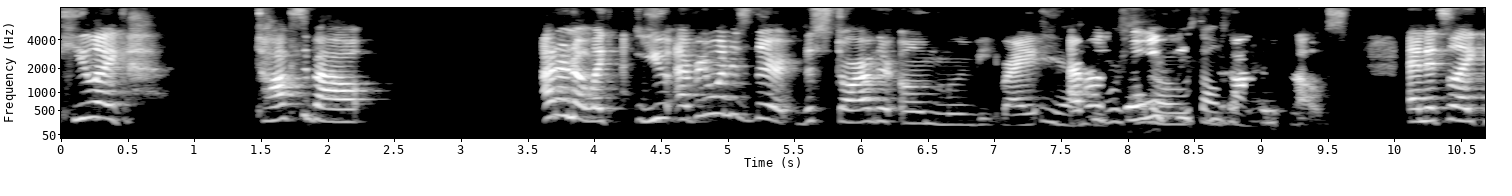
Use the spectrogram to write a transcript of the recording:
he like talks about I don't know, like you everyone is their the star of their own movie, right? Yeah. Everyone's always so about themselves. And it's like,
